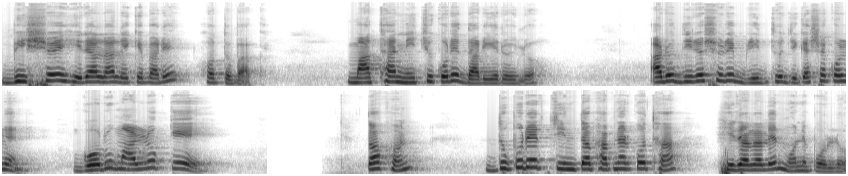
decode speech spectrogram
বিস্ময়ে হীরালাল একেবারে হতবাক। মাথা নিচু করে দাঁড়িয়ে রইল। আরও দৃঢ়স্বরে বৃদ্ধ জিজ্ঞাসা করলেন, গরু মারল কে? তখন দুপুরের চিন্তা ভাবনার কথা হীরালালের মনে পড়ল।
